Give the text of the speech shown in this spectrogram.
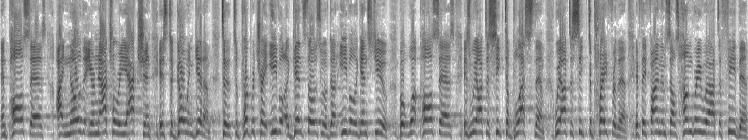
And Paul says, I know that your natural reaction is to go and get them, to, to perpetrate evil against those who have done evil against you. But what Paul says is we ought to seek to bless them. We ought to seek to pray for them. If they find themselves hungry, we ought to feed them.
